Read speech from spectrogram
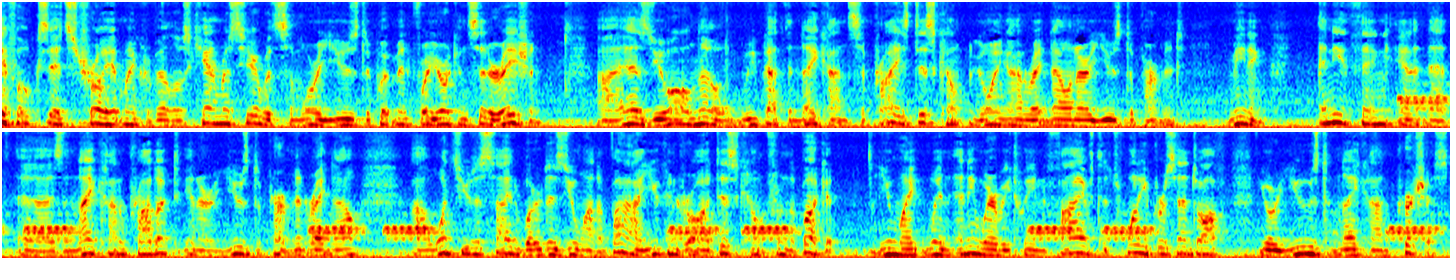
Hey folks, it's Troy at Mike Crivello's Cameras here with some more used equipment for your consideration. Uh, as you all know, we've got the Nikon surprise discount going on right now in our used department, meaning anything in, that uh, is a Nikon product in our used department right now, uh, once you decide what it is you want to buy, you can draw a discount from the bucket. You might win anywhere between 5 to 20% off your used Nikon purchase.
